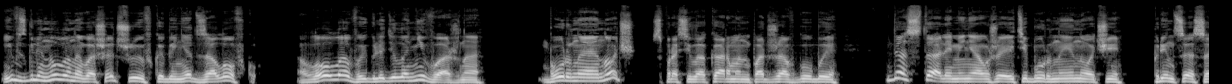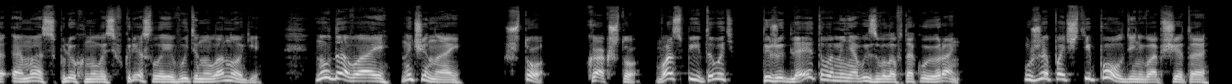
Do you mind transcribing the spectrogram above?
и взглянула на вошедшую в кабинет заловку. Лола выглядела неважно, «Бурная ночь?» – спросила Кармен, поджав губы. «Достали меня уже эти бурные ночи». Принцесса МС плюхнулась в кресло и вытянула ноги. «Ну давай, начинай». «Что? Как что? Воспитывать? Ты же для этого меня вызвала в такую рань?» «Уже почти полдень вообще-то».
